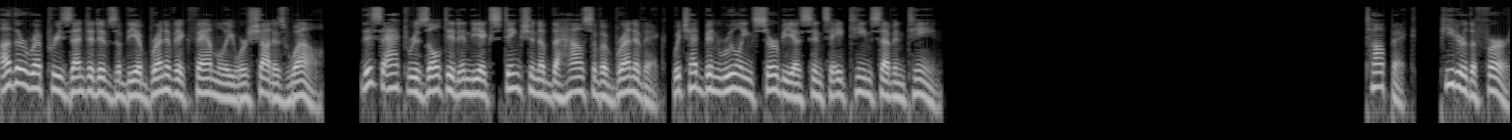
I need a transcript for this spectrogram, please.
Other representatives of the Obrenović family were shot as well. This act resulted in the extinction of the House of Obrenović, which had been ruling Serbia since 1817. Peter I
